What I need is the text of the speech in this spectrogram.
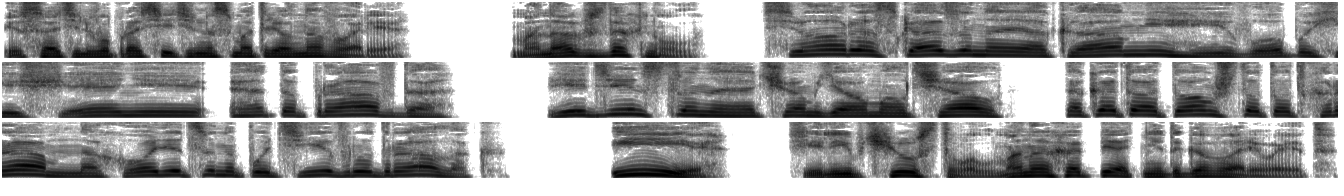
Писатель вопросительно смотрел на Варе. Монах вздохнул. «Все рассказанное о камне и его похищении — это правда. Единственное, о чем я умолчал, так это о том, что тот храм находится на пути в Рудралок». «И...» — Филипп чувствовал, монах опять не договаривает.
